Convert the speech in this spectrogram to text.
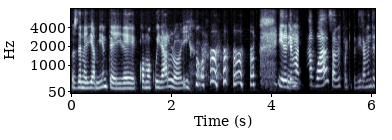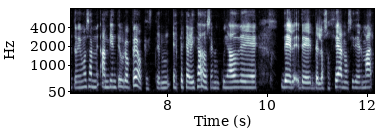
pues de medio ambiente y de cómo cuidarlo y, y el tema del agua, ¿sabes? Porque precisamente tuvimos ambiente europeo que estén especializados en el cuidado de, de los océanos y del mar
